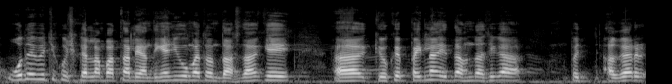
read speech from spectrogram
ਉਹਦੇ ਵਿੱਚ ਕੁਝ ਗੱਲਾਂ ਬਾਤਾਂ ਲਿਆਂਦੀਆਂ ਜੀ, ਉਹ ਮੈਂ ਤੁਹਾਨੂੰ ਦੱਸਦਾ ਕਿ ਕਿਉਂਕਿ ਪਹਿਲਾਂ ਇਦਾਂ ਹੁੰਦਾ ਸੀਗਾ ਅਗਰ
